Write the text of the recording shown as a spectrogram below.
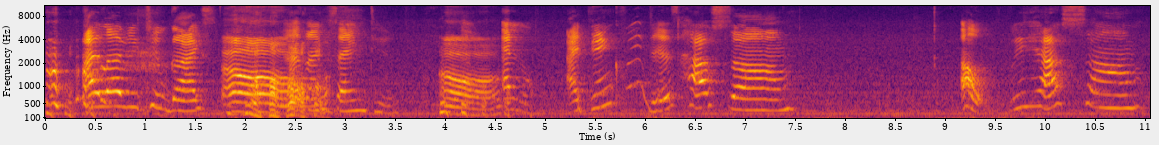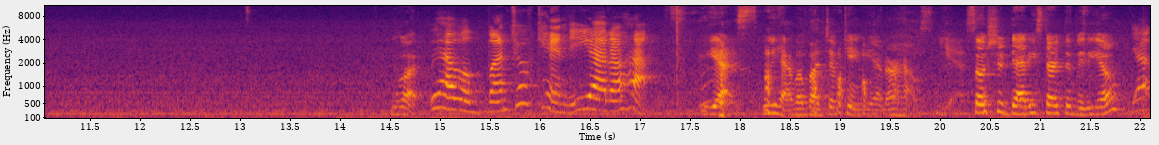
I love you too, guys. Oh. As I'm saying too. Aw. And I think we did have some. Oh, we have some. What? We have a bunch of candy at our house. Yes, we have a bunch of candy at our house. Yes. So should Daddy start the video? Yep.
